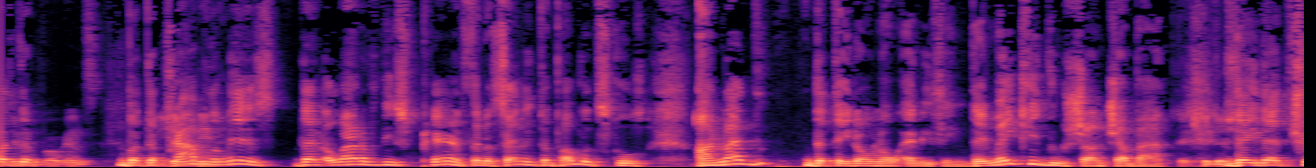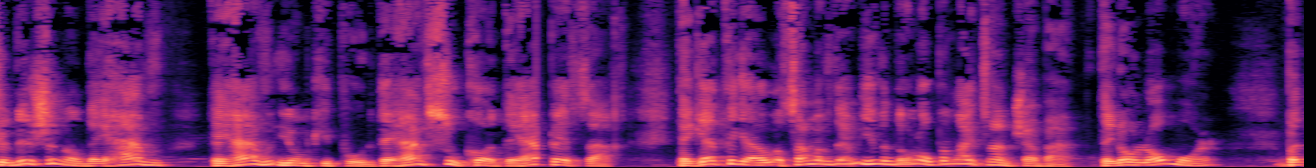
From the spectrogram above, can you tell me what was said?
but the programs. but the problem is that a lot of these parents that are sending to public schools are not that they don't know anything. They make kiddush on Shabbat. They're traditional. They they're traditional. They have they have Yom Kippur. They have Sukkot. They have Pesach. They get together. Some of them even don't open lights on Shabbat. They don't know more, but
